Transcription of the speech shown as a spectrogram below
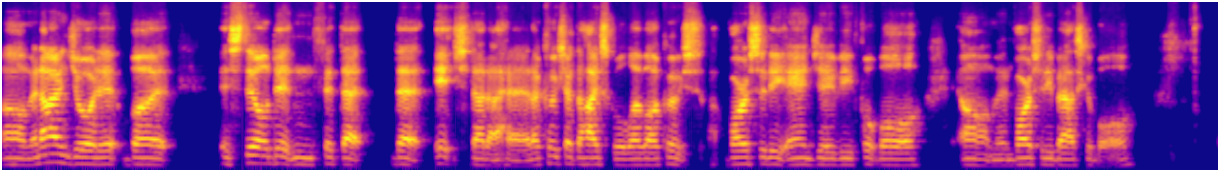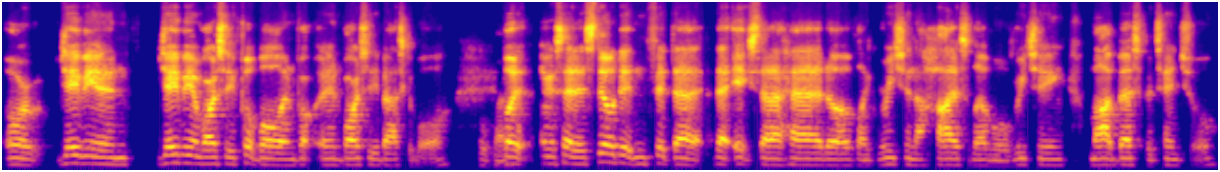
um, and I enjoyed it, but it still didn't fit that that itch that I had. I coached at the high school level. I coached varsity and JV football um, and varsity basketball, or JV and JV and varsity football and, and varsity basketball. Okay. But like I said, it still didn't fit that that itch that I had of like reaching the highest level, reaching my best potential.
